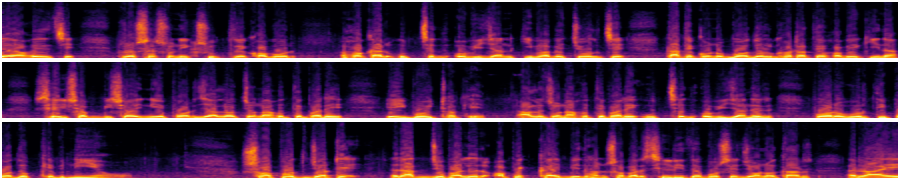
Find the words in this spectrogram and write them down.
দেওয়া হয়েছে। প্রশাসনিক সূত্রে খবর, হকার উচ্ছেদ অভিযান কীভাবে চলছে, তাতে কোনো বদল ঘটাতে হবে কিনা, সেই সব বিষয় নিয়ে পর্যালোচনা হতে পারে এই বৈঠকে। আলোচনা হতে পারে উচ্ছেদ অভিযানের পরবর্তী পদক্ষেপ নিয়েও। শপথ জটে রাজ্যপালের অপেক্ষায় বিধানসভার সিঁড়িতে বসে জনতার রায়ে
